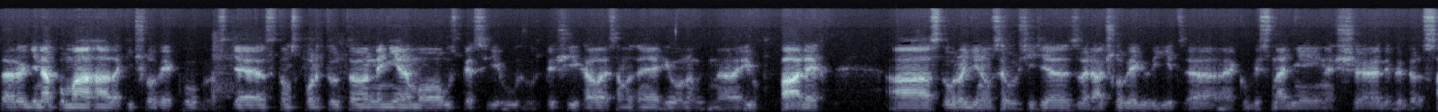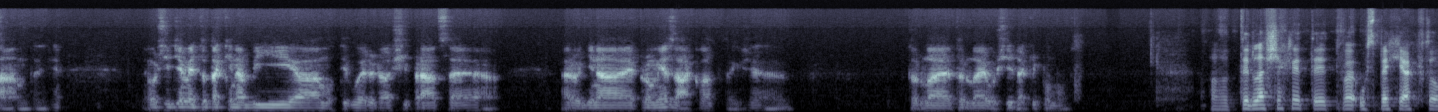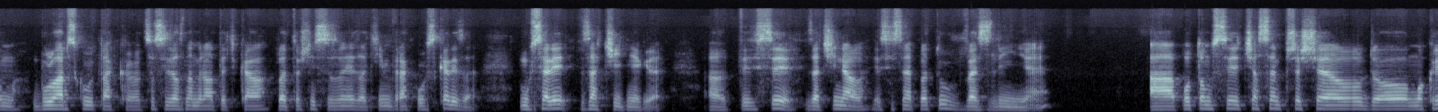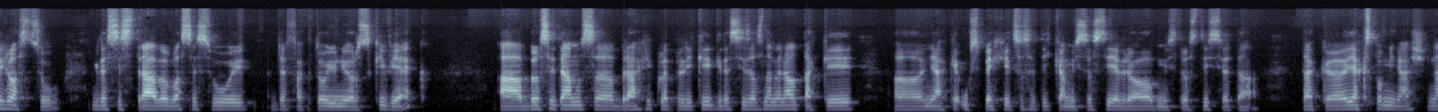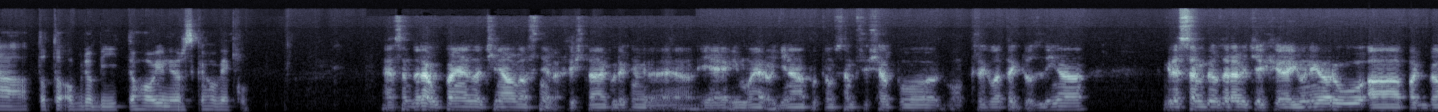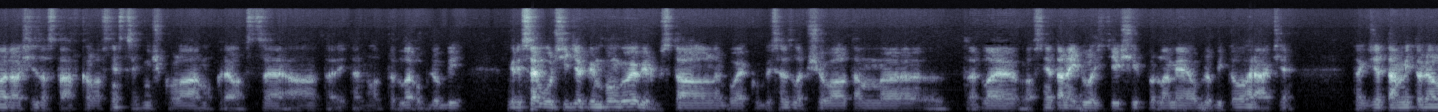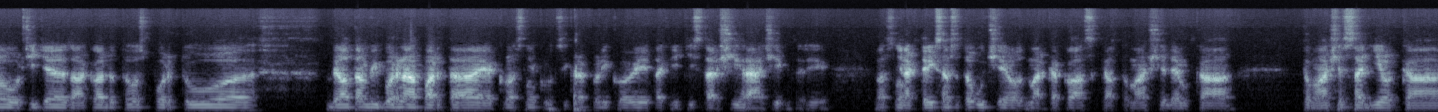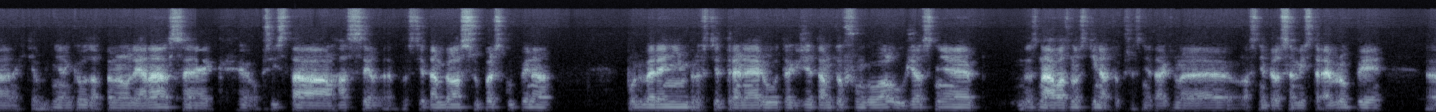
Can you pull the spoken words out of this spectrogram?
Ta rodina pomáhá taky člověku. Prostě v tom sportu to není jenom o úspěších, úspěších ale samozřejmě i o, i o pádech. A s tou rodinou se určitě zvedá člověk vidět eh, jakoby snadněji, než eh, kdyby byl sám. Takže určitě mi to taky nabíjí a motivuje do další práce. A rodina je pro mě základ, takže tohle, tohle je určitě taky pomoc. Tyhle všechny ty tvoje úspěchy, jak v tom Bulharsku, tak co si zaznamenal teďka v letošní sezóně zatím v Rakouské lize, museli začít někde. Ty jsi začínal, jestli se nepletu, ve Zlíně a potom si časem přešel do Mokrých hlasců, kde si strávil vlastně svůj de facto juniorský věk a byl si tam s bráchy Klepilíky, kde si zaznamenal taky uh, nějaké úspěchy, co se týká mistrovství Evropy, mistrovství světa. Tak uh, jak vzpomínáš na toto období toho juniorského věku? Já jsem teda úplně začínal vlastně ve Frištáku, kde je i moje rodina, potom jsem přišel po třech letech do Zlína, kde jsem byl teda do těch juniorů a pak byla další zastávka, vlastně střední škola, mokré lasce a tady tenhle, tohle období, kdy jsem určitě pingpongově vyrůstal nebo jakoby se zlepšoval, tam eh, tahle vlastně ta nejdůležitější podle mě období toho hráče. Takže tam mi to dalo určitě základ do toho sportu, byla tam výborná parta, jak vlastně kluci Krapelíkovi, tak i ti starší hráči, kteří vlastně, na kterých jsem se to učil, od Marka Kláska, Tomáše Demka, Tomáše Sadílka, nechtěl bych někoho zapomenout, Janásek, jo, Přistál, Hasil, prostě tam byla super skupina pod vedením prostě trenérů, takže tam to fungovalo úžasně, z návazností na to přesně tak, jsme, vlastně byl jsem mistr Evropy,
